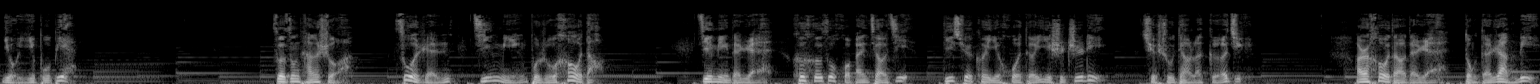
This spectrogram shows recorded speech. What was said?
友谊不变。左宗棠说：“做人精明不如厚道，精明的人和合作伙伴较劲，的确可以获得一时之利。”却输掉了格局，而厚道的人懂得让利，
